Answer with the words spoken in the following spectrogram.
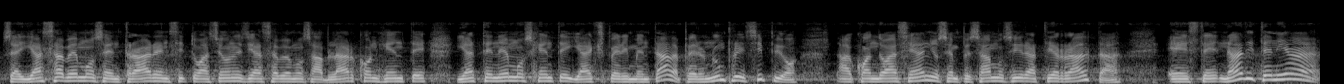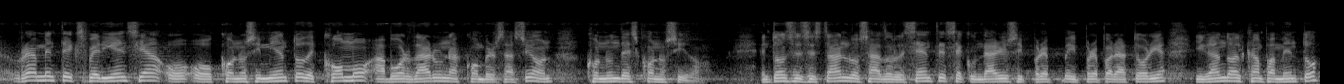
o sea, ya sabemos entrar en situaciones, ya sabemos hablar con gente, ya tenemos gente ya experimentada, pero en un principio, ah, cuando hace años empezamos a ir a Tierra Alta, este, nadie tenía realmente experiencia o conocimiento de cómo abordar una conversación con un desconocido. Entonces están los adolescentes secundarios y, preparatoria llegando al campamento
